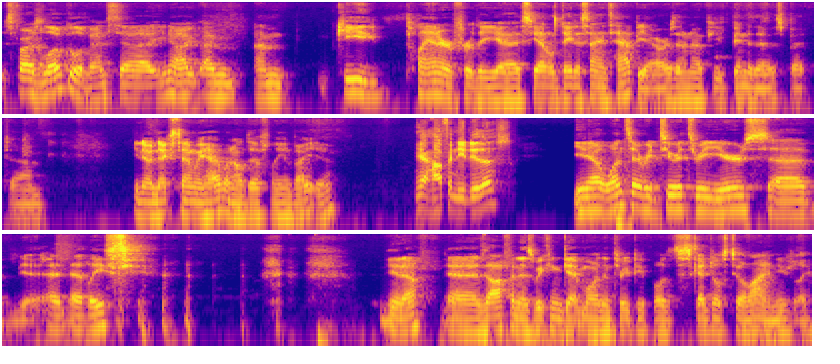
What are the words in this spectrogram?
as far as local events, uh, you know, I, I'm I'm key planner for the uh, Seattle Data Science Happy Hours. I don't know if you've been to those, but um, you know, next time we have one, I'll definitely invite you. Yeah, how often do you do those? You know, once every two or three years, uh, at, at least. you know, as often as we can get more than three people's schedules to align, usually.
